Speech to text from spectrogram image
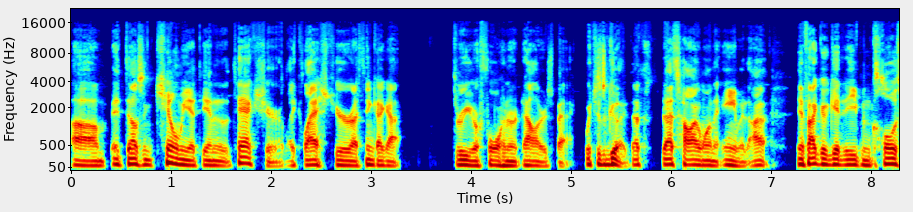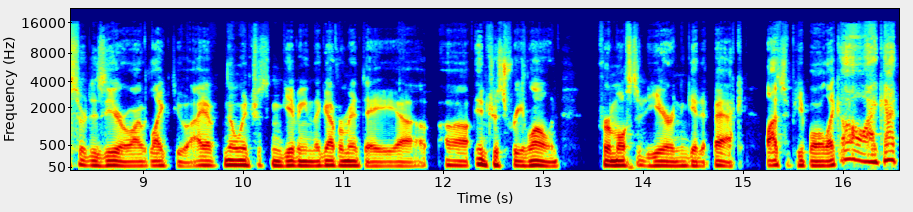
um, it doesn't kill me at the end of the tax year. Like last year, I think I got three or four hundred dollars back, which is good. That's that's how I want to aim it. I, if I could get it even closer to zero, I would like to. I have no interest in giving the government a uh, uh, interest free loan for most of the year and get it back. Lots of people are like, "Oh, I got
